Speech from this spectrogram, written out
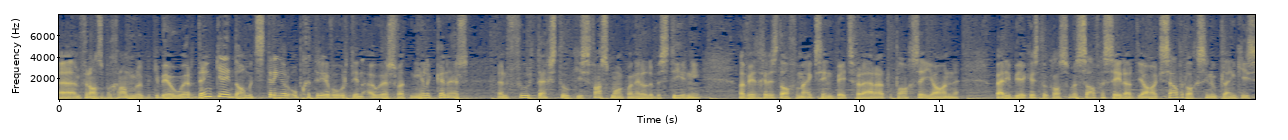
Uh in vanaand se program wil ek 'n bietjie by jou hoor. Dink jy daar moet strenger opgetree word teen ouers wat nie hulle kinders in voertuigstoeltjies vasmaak wanneer hulle bestuur nie? Dan weet gerus daar vir my ek sien Bets Ferreira het klaar gesê ja en Barry Beek het ook al sommer self gesê dat ja, ek self het al gesien hoe kleintjies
